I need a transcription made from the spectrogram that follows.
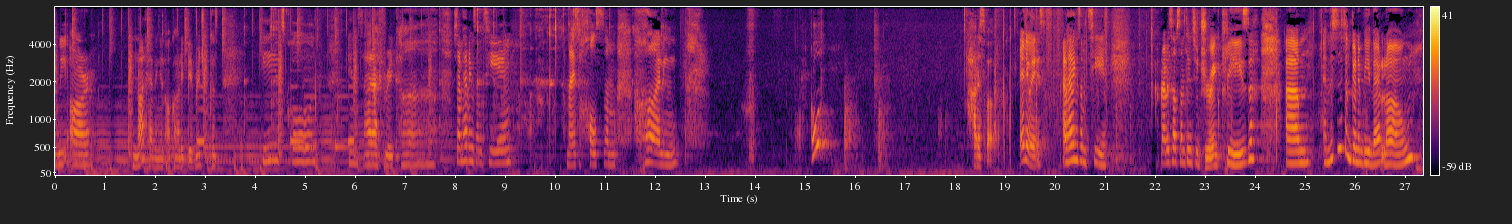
We are not having an alcoholic beverage because it's cold in South Africa. So I'm having some tea nice wholesome honey. Oh, hot as fuck. Anyways, I'm having some tea. Grab yourself something to drink, please. Um, and this isn't gonna be that long.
